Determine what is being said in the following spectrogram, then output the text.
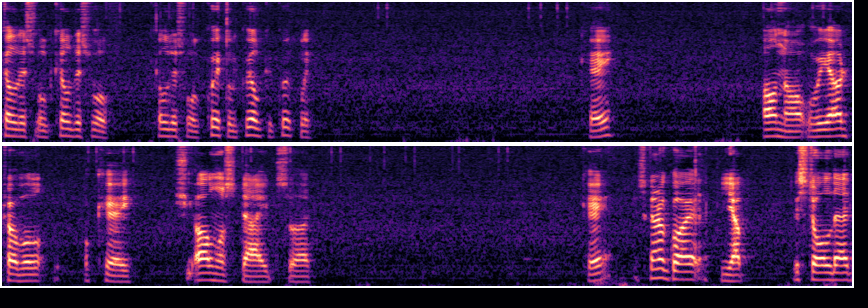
kill this wolf kill this wolf. Kill this wolf quickly quickly quickly Okay. Oh no, we are in trouble. Okay. She almost died, so... Okay, it's gonna go... Yep, we stole that.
